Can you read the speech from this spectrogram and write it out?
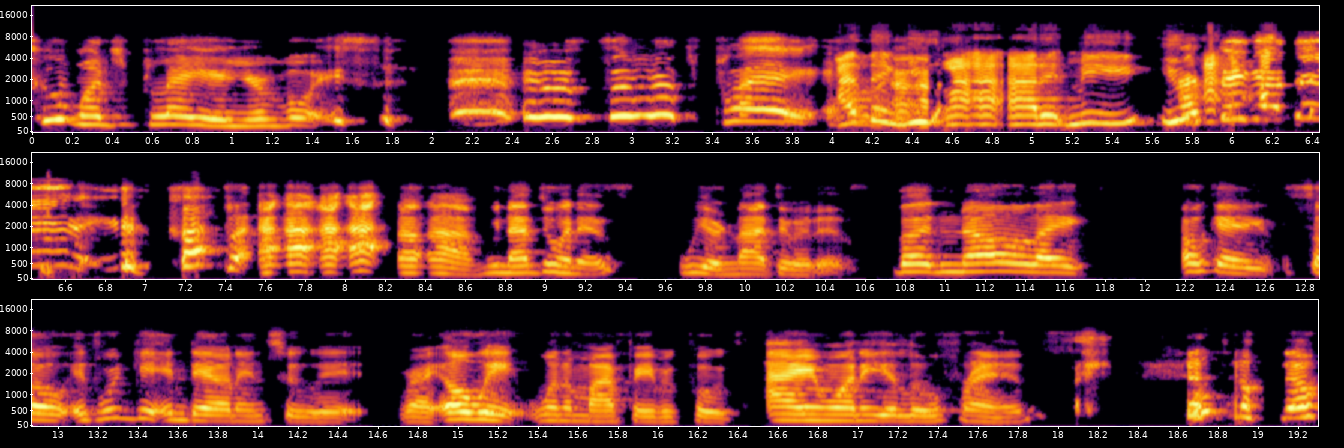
too much play in your voice. it was too much play. I oh, think you I, I added me. You, I think I did. uh-uh, we're not doing this. We are not doing this. But no, like, okay, so if we're getting down into it, right? Oh wait, one of my favorite quotes. I ain't one of your little friends. no,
